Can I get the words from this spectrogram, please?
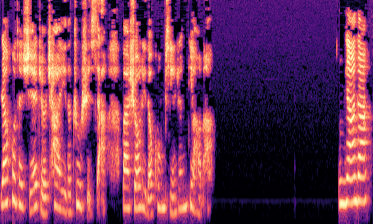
然后在学者诧异的注视下，把手里的空瓶扔掉了。嘎嘎，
